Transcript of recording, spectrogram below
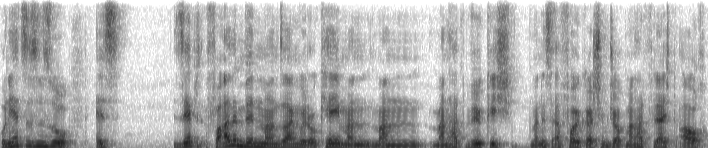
Und jetzt ist es so, es selbst, vor allem wenn man sagen würde, okay, man, man, man hat wirklich, man ist erfolgreich im Job, man hat vielleicht auch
